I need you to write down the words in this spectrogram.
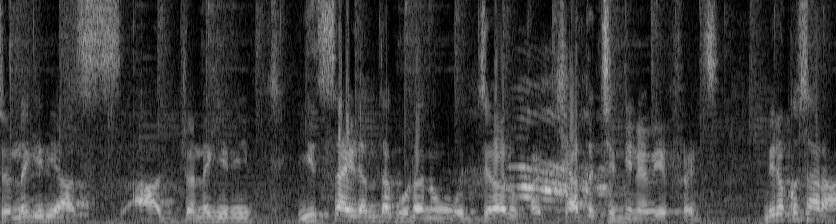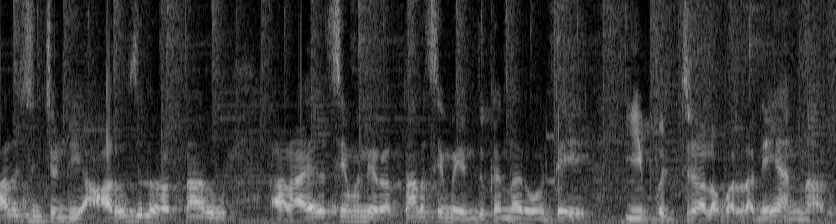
జొన్నగిరి ఆ ఆ జొన్నగిరి ఈ సైడ్ అంతా కూడాను వజ్రాలు ప్రఖ్యాత చెందినవే ఫ్రెండ్స్. మీరు ఒకసారి ఆలోచించండి ఆ రోజుల్లో రత్నాలు ఆ రాయలసీమని రత్నాల సీమ ఎందుకన్నారు అంటే ఈ వజ్రాల వల్లనే అన్నారు.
